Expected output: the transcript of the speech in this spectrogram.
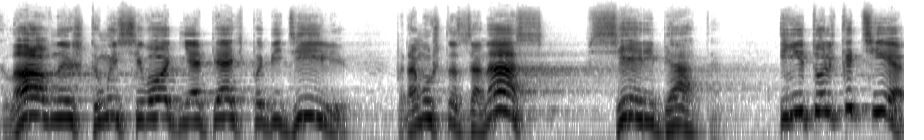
Главное, что мы сегодня опять победили, потому что за нас все ребята. И не только те,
